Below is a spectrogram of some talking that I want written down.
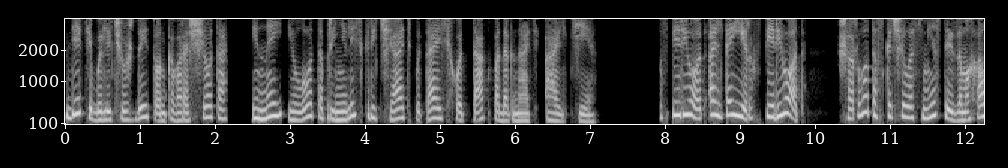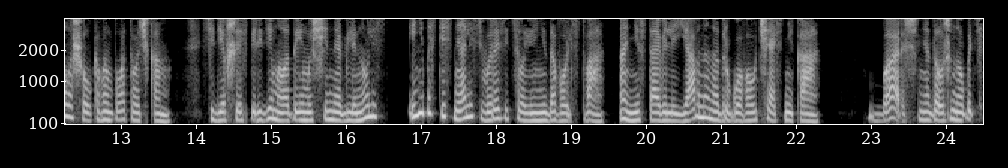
Дети были чужды тонкого расчета, и Ней и Лота принялись кричать, пытаясь хоть так подогнать Альти. «Вперед, Альтаир, вперед!» Шарлотта вскочила с места и замахала шелковым платочком. Сидевшие впереди молодые мужчины оглянулись и не постеснялись выразить свое недовольство. Они ставили явно на другого участника. «Барышня, должно быть,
